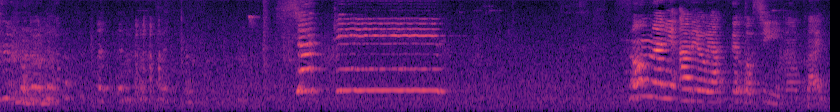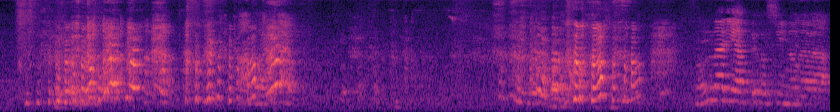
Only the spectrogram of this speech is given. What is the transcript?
シャッキーンそんなにあれをやってほしいのかいあんた入ったよそんなにやってほしいのなら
